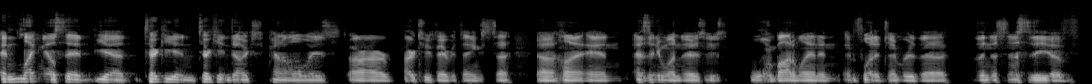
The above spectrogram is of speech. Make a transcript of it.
And like Neill said, yeah, turkey and turkey and ducks kind of always are our, our two favorite things to uh, hunt. And as anyone knows who's warm bottomland and, and flooded timber, the the necessity of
